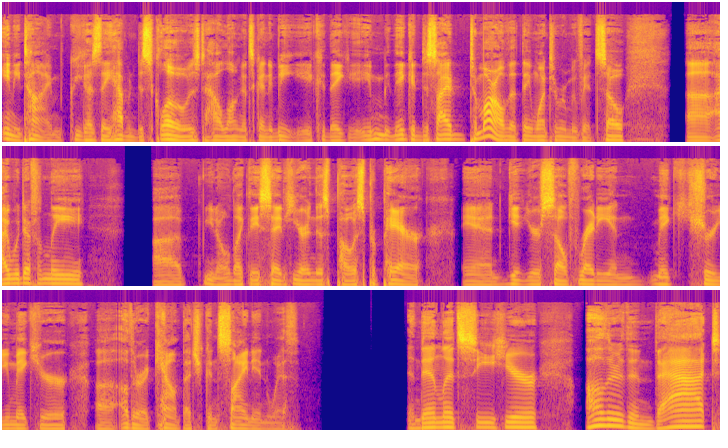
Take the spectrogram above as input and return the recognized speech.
any time because they haven't disclosed how long it's going to be. Could, they they could decide tomorrow that they want to remove it. So uh, I would definitely, uh, you know, like they said here in this post, prepare and get yourself ready and make sure you make your uh, other account that you can sign in with. And then let's see here. Other than that,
